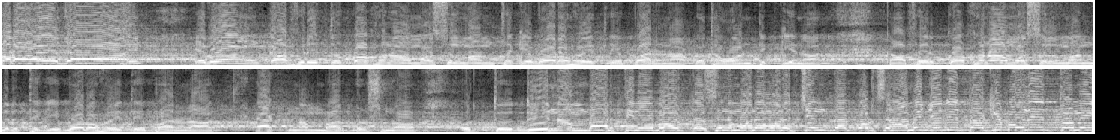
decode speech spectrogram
করা হয়ে যায়। এবং কাফের তো কখনো মুসলমান থেকে বড় হইতে পারে না, কথা বলতে কি না কাফের কখনো মুসলমানদের থেকে বড় হইতে পারে না। এক নাম্বার প্রশ্ন, উত্তর দুই নাম্বার, তিনি বলতেছেন, মনে মনে চিন্তা করছেন, আমি যদি তাকে বলি তুমি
